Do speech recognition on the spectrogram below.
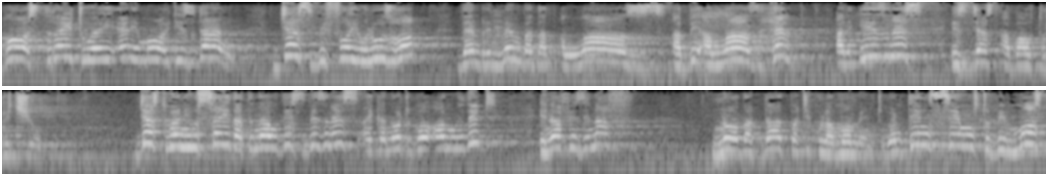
go straight away anymore. It is done. Just before you lose hope, then remember that Allah's, Allah's help and easiness is just about to reach you. Just when you say that now this business, I cannot go on with it, enough is enough. Know that that particular moment, when things seems to be most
